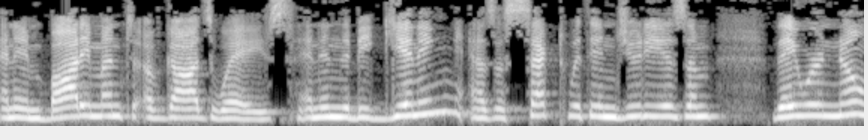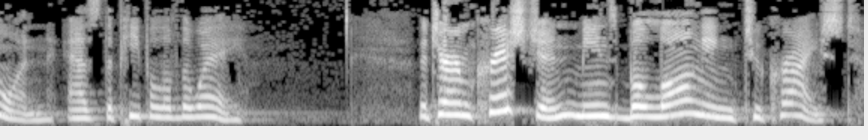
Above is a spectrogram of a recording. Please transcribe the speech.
an embodiment of God's ways. And in the beginning, as a sect within Judaism, they were known as the people of the way. The term Christian means belonging to Christ.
